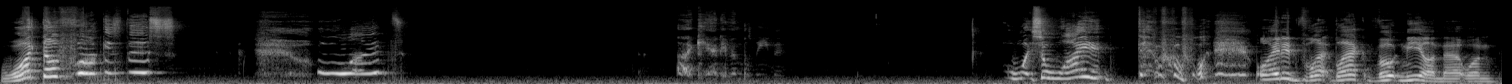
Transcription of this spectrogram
What the fuck is this? What? I can't even believe it. What, so why... why did Black, Black vote me on that one?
